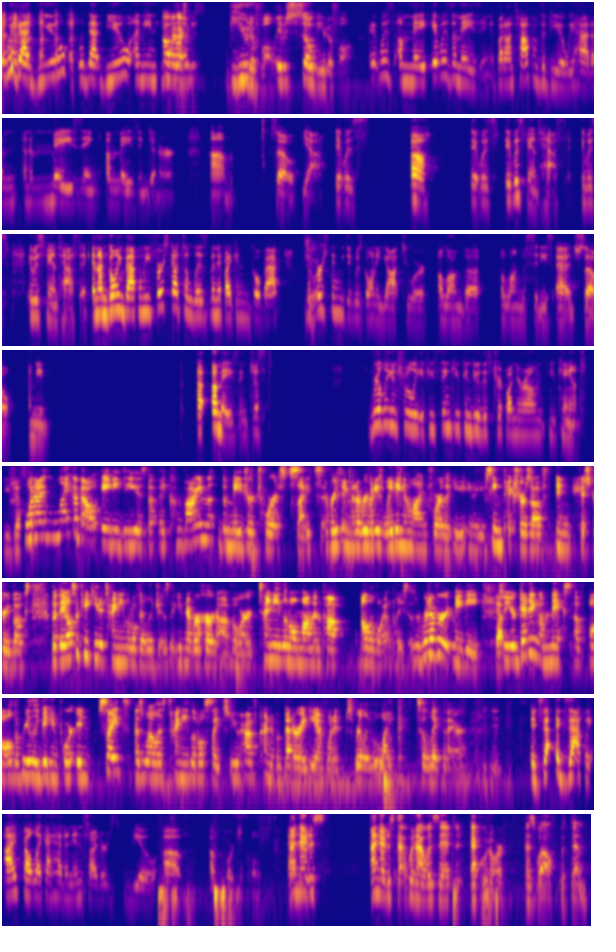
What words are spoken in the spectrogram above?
with that view, with that view, I mean, Oh my know, gosh, it was beautiful. It was so beautiful. it was ama- it was amazing. But on top of the view, we had a, an amazing, amazing dinner. Um, so yeah, it was, uh, it was it was fantastic. It was it was fantastic. And I'm going back when we first got to Lisbon. If I can go back, the Sure. first thing we did was go on a yacht tour along the along the city's edge. So I mean, a- amazing. Just really and truly, if you think you can do this trip on your own, you can't. You just What I like about ABD is that they combine the major tourist sites, everything that everybody's waiting in line for that you you know you've seen pictures of in history books, but they also take you to tiny little villages that you've never heard of or tiny little mom and pop olive oil places or whatever it may be. Yep. So you're getting a mix of all the really big important sites as well as tiny little sites so you have kind of a better idea of what it's really like to live there. Mhm. Exa- exactly. I felt like I had an insider's view of of Portugal. I noticed I noticed that when I was in Ecuador as well with them.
